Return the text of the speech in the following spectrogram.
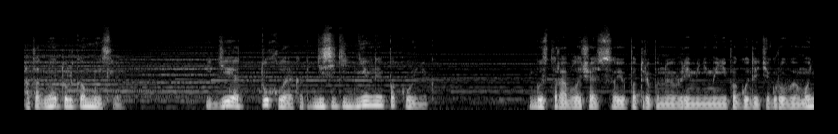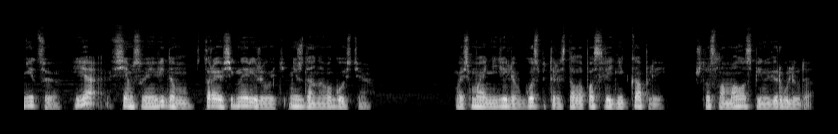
от одной только мысли. Идея тухлая, как десятидневный покойник. Быстро облачаясь в свою потрепанную временем и непогодой тигровую амуницию, я всем своим видом стараюсь игнорировать нежданного гостя. Восьмая неделя в госпитале стала последней каплей, что сломала спину верблюда.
